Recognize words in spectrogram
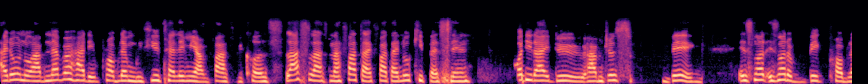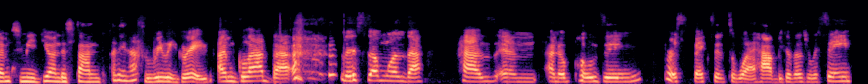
I don't know, I've never had a problem with you telling me I'm fat because last, last, na fat, I fat, I know keep person. What did I do? I'm just big it's not it's not a big problem to me. Do you understand? I mean, that's really great. I'm glad that there's someone that has um, an opposing perspective to what I have because as you were saying,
